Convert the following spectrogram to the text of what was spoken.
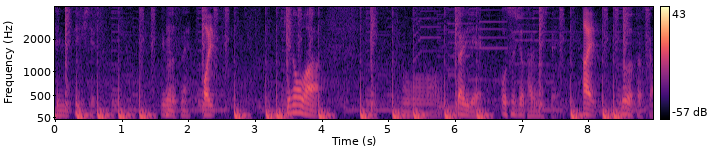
前日入りしているということですね。はい。昨日はあの2人でお寿司を食べましてはい。どうだったですか？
